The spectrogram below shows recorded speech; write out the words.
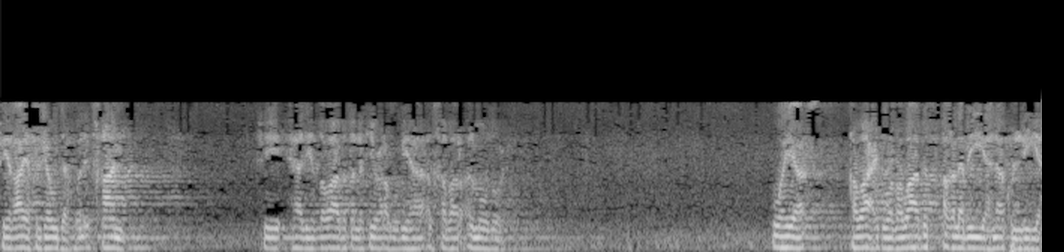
في غاية الجودة والإتقان في هذه الضوابط التي يعرف بها الخبر الموضوع. وهي قواعد وضوابط أغلبية لا كلية.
